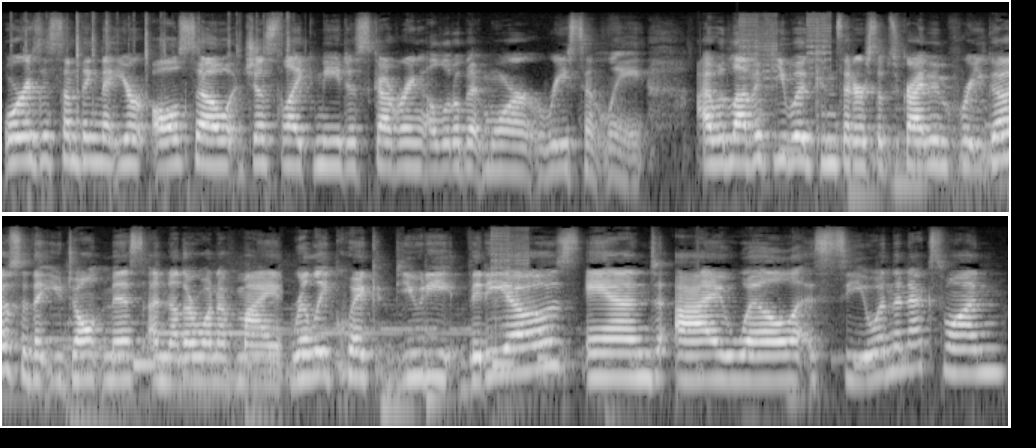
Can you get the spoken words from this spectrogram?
or is this something that you're also, just like me, discovering a little bit more recently? I would love if you would consider subscribing before you go so that you don't miss another one of my really quick beauty videos. And I will see you in the next one.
